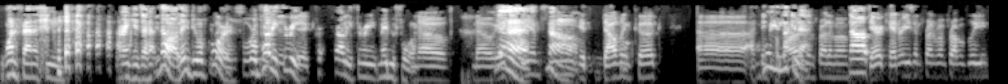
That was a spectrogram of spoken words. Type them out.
one fantasy rankings that have, no, like the- they do, of he's like the course. well, probably three. pick. Pr- Probably three, maybe four. No, no. It's Yes, no. It's Dalvin Cook. Uh, I think Who are you looking at? in front of him. No. Derrick Henry's in front of him probably.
